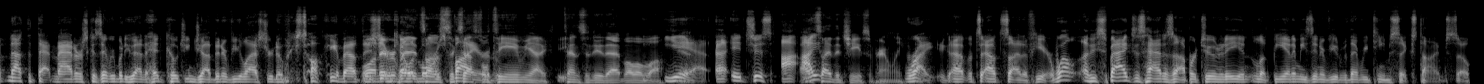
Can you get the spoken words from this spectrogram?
job. Not that that matters because everybody who had a head coaching job interview last year, nobody's talking about this Well, year. everybody that's on a successful fired. team, yeah, tends to do that. Blah blah blah. Yeah, Uh, it's just I, I- outside the Chiefs apparently. Right. Uh, It's outside of here. Well, I mean, Spags has had his opportunity, and look, Bieniemy's interviewed with every team six times. So,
